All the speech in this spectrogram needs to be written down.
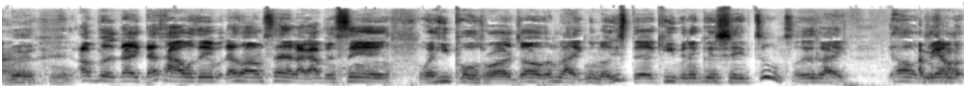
Alright, But cool. I but like that's how I was able. That's what I'm saying. Like I've been seeing when he posts Roy Jones, I'm like, you know, he's still keeping in good shape too. So it's like, yo, I mean, I'm,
